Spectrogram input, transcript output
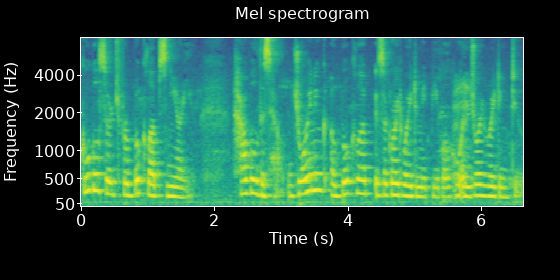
Google search for book clubs near you. How will this help? Joining a book club is a great way to meet people who mm-hmm. enjoy reading too.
